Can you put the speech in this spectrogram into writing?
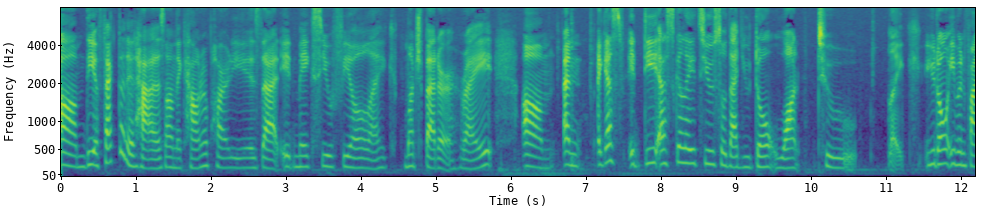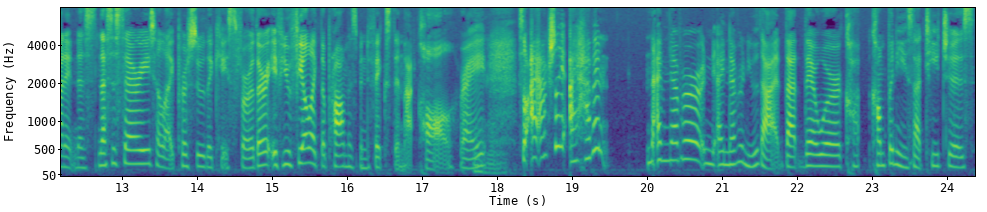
um, the effect that it has on the counterparty is that it makes you feel like much better, right? Um, and I guess it de-escalates you so that you don't want to like you don't even find it nes- necessary to like pursue the case further if you feel like the problem has been fixed in that call right so i actually i haven't i've never i never knew that that there were co- companies that teaches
